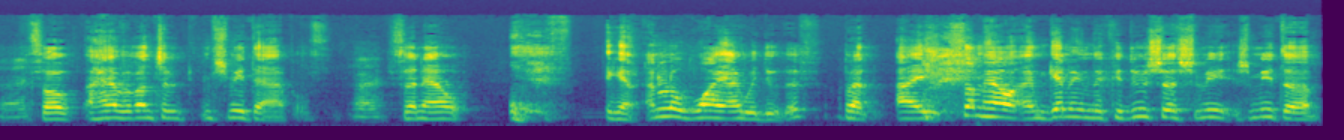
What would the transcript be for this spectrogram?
Right. So I have a bunch of Shemitah apples. Right. So now, again, I don't know why I would do this, but I somehow I'm getting the kedusha shmi- shemitah.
